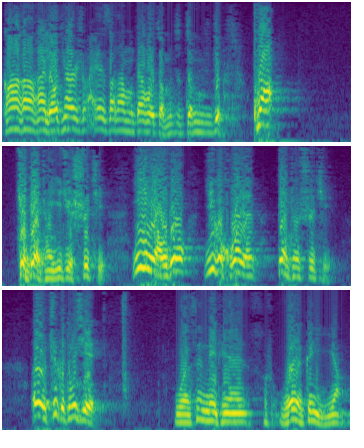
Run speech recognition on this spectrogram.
刚刚还聊天说，哎，萨达姆待会儿怎么怎么就，咵就变成一具尸体，一秒钟一个活人变成尸体。哎呦，这个东西，我是那天我也跟你一样，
